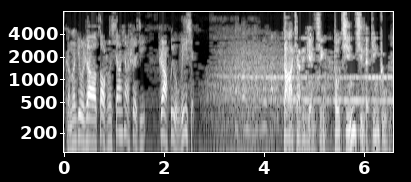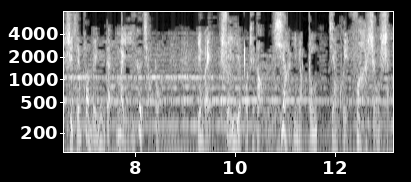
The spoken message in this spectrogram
可能就是要造成相向射击，这样会有危险。大家的眼睛都紧紧地盯住视线范围内的每一个角落，因为谁也不知道下一秒钟将会发生什么。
